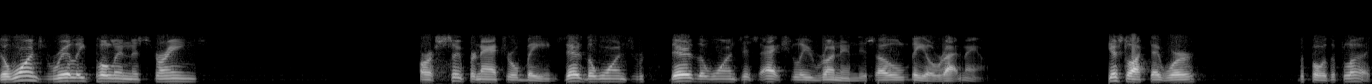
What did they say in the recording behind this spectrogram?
The ones really pulling the strings are supernatural beings. They're the ones they're the ones that's actually running this whole deal right now. Just like they were before the flood.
